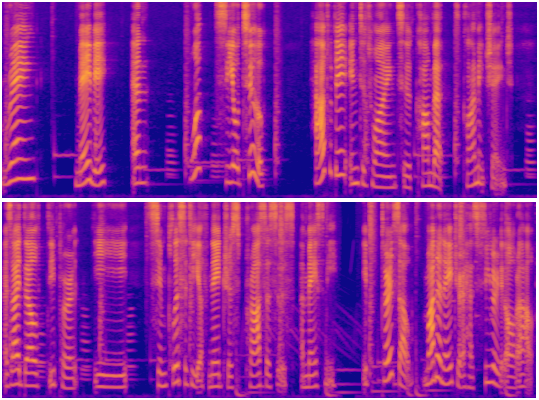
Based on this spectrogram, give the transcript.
Rain, maybe. And what? CO2? How do they intertwine to combat climate change? As I delve deeper, the simplicity of nature's processes amazed me. It turns out Mother Nature has figured it all out.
